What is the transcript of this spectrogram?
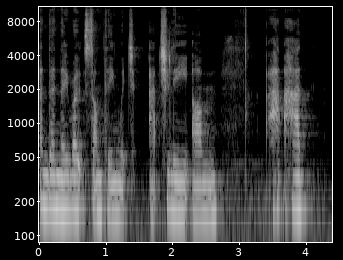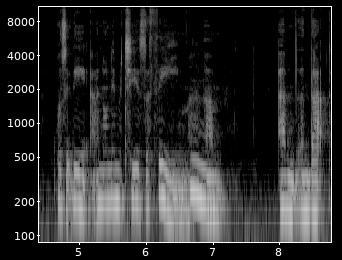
And then they wrote something which actually um, had, was it the anonymity as a theme? Mm. Um, and, and that,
